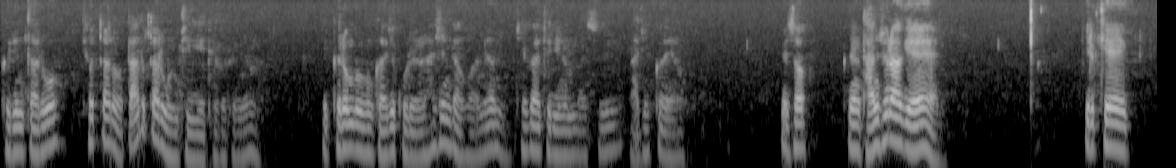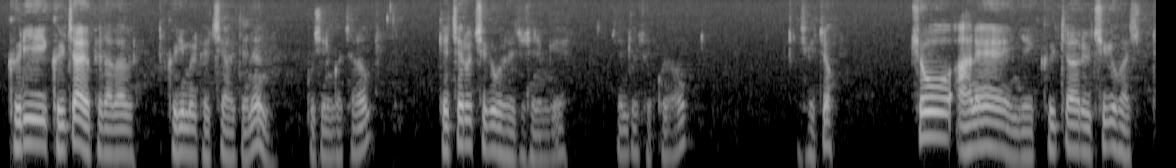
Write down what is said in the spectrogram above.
그림 따로 표 따로 따로따로 움직이게 되거든요. 그런 부분까지 고려를 하신다고 하면 제가 드리는 말씀이 맞을 거예요. 그래서 그냥 단순하게 이렇게 글이 글자 옆에다가 그림을 배치할 때는 보시는 것처럼 개체로 취급을 해주시는 게좀더 좋고요. 아시겠죠? 표 안에 이제 글자를 취급하실 때,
